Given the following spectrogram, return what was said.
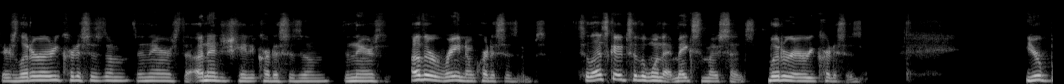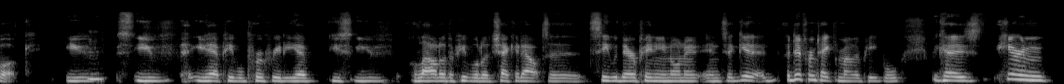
There's literary criticism, then there's the uneducated criticism, then there's other random criticisms. So let's go to the one that makes the most sense literary criticism your book you mm-hmm. you've you have people proofread you have you, you've allowed other people to check it out to see what their opinion on it and to get a, a different take from other people because hearing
